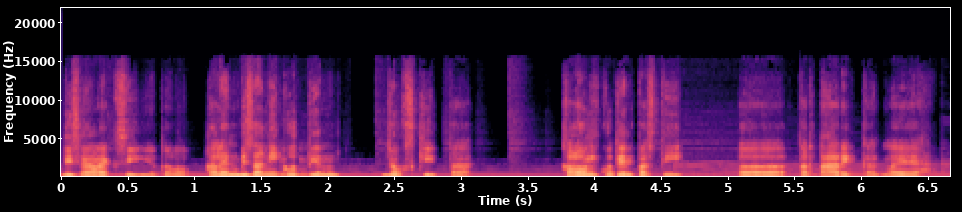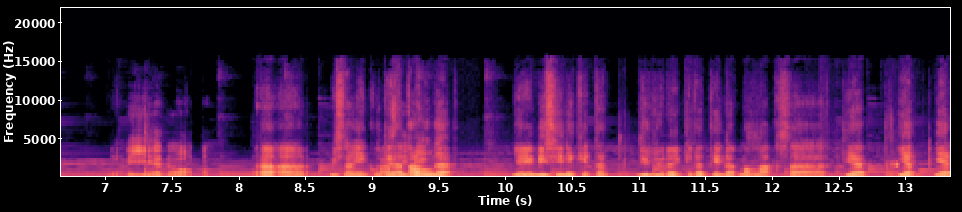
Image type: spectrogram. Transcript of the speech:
diseleksi gitu loh. Kalian bisa ngikutin jokes kita. Kalau ngikutin pasti eh, tertarik kan lah ya. Iya dong. Heeh, bisa ngikutin Pasti atau dong. enggak? Jadi di sini kita jujur aja kita tidak memaksa. Ya, ya, ya,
